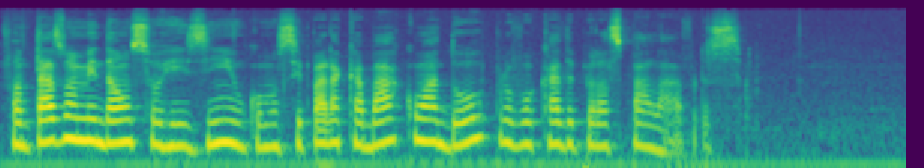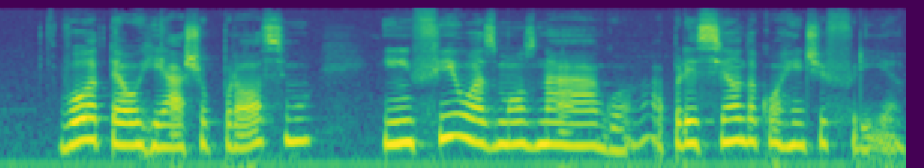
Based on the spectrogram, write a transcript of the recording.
Fantasma me dá um sorrisinho, como se para acabar com a dor provocada pelas palavras. Vou até o riacho próximo e enfio as mãos na água, apreciando a corrente fria.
